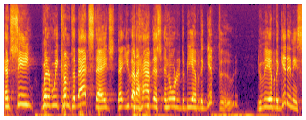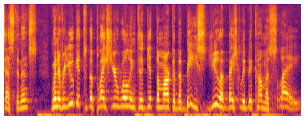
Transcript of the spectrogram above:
And see, whenever we come to that stage, that you got to have this in order to be able to get food, to be able to get any sustenance. Whenever you get to the place you're willing to get the mark of the beast, you have basically become a slave.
